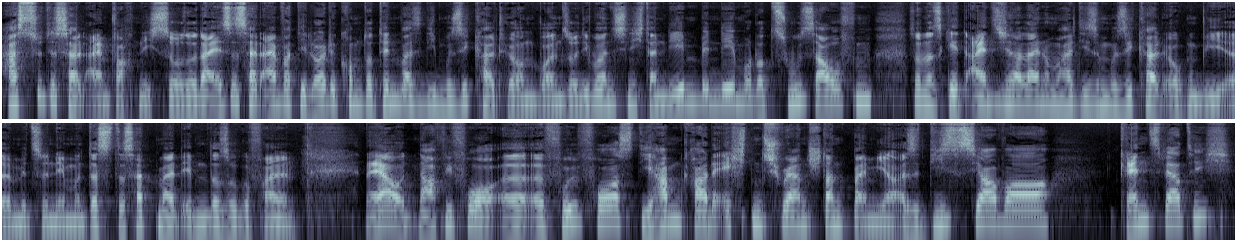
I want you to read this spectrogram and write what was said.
hast du das halt einfach nicht so. so. Da ist es halt einfach, die Leute kommen dorthin, weil sie die Musik halt hören wollen. So. Die wollen sich nicht daneben benehmen oder zusaufen, sondern es geht einzig und allein um halt diese Musik halt irgendwie äh, mitzunehmen. Und das, das hat mir halt eben da so gefallen. Naja, und nach wie vor, äh, äh Full Force, die haben gerade echt einen schweren Stand bei mir. Also dieses Jahr war grenzwertig.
